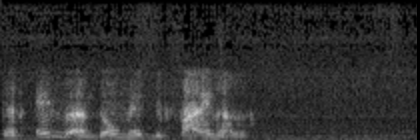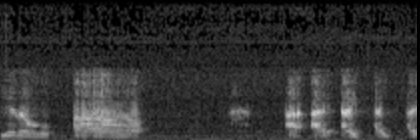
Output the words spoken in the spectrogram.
if England don't make the final, you know, uh, I, I I I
